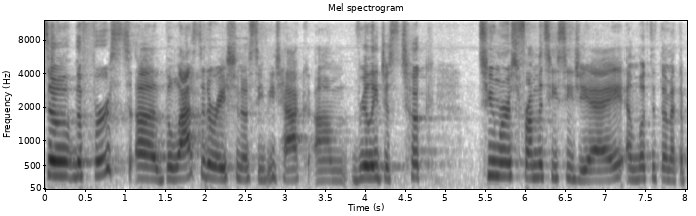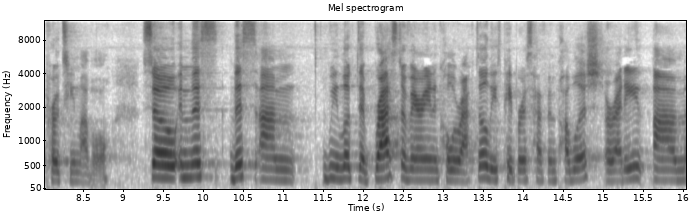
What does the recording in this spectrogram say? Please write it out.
so the first, uh, the last iteration of CPTAC um, really just took tumors from the TCGA and looked at them at the protein level. So in this, this um, we looked at breast, ovarian, and colorectal. These papers have been published already. Um,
